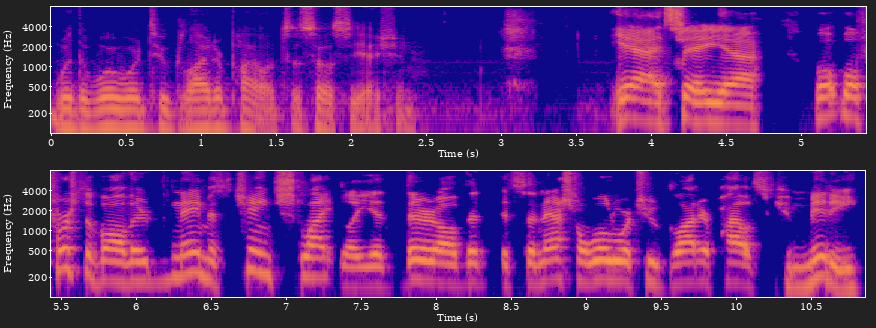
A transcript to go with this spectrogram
with the World War II Glider Pilots Association. Yeah, it's a uh, well. Well, first of all, their name has changed slightly. It, they're uh, it's the National World War II Glider Pilots Committee,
